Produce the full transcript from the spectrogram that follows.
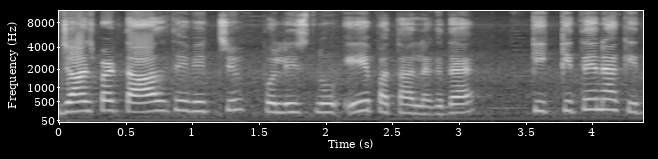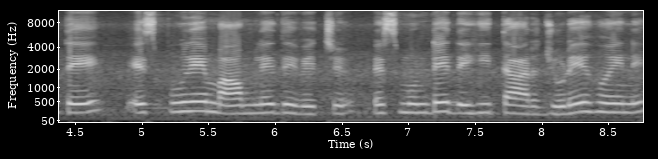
ਜਾਂਚ ਪੜਤਾਲ ਦੇ ਵਿੱਚ ਪੁਲਿਸ ਨੂੰ ਇਹ ਪਤਾ ਲੱਗਦਾ ਹੈ ਕਿ ਕਿਤੇ ਨਾ ਕਿਤੇ ਇਸ ਪੂਰੇ ਮਾਮਲੇ ਦੇ ਵਿੱਚ ਇਸ ਮੁੰਡੇ ਦੇ ਹੀ ਤਾਰ ਜੁੜੇ ਹੋਏ ਨੇ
